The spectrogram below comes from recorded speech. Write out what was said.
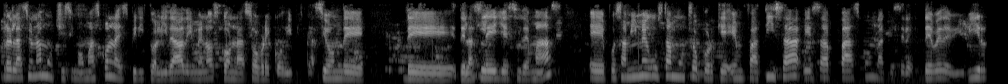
relaciona muchísimo más con la espiritualidad y menos con la sobrecodificación de, de, de las leyes y demás. Eh, pues a mí me gusta mucho porque enfatiza esa paz con la que se debe de vivir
